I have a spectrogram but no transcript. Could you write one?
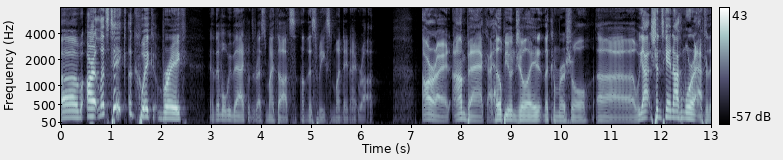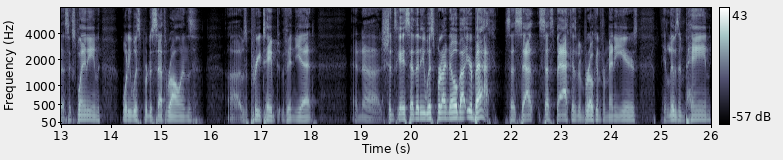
Um, all right, let's take a quick break, and then we'll be back with the rest of my thoughts on this week's Monday Night Raw. All right, I'm back. I hope you enjoyed the commercial. Uh, we got Shinsuke Nakamura after this, explaining what he whispered to Seth Rollins. Uh, it was a pre-taped vignette, and uh, Shinsuke said that he whispered, "I know about your back." Says Seth, Seth's back has been broken for many years. He lives in pain,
